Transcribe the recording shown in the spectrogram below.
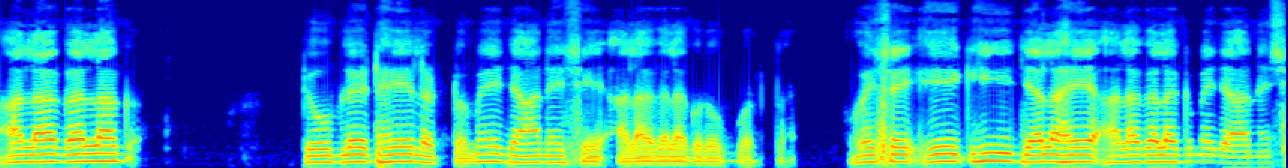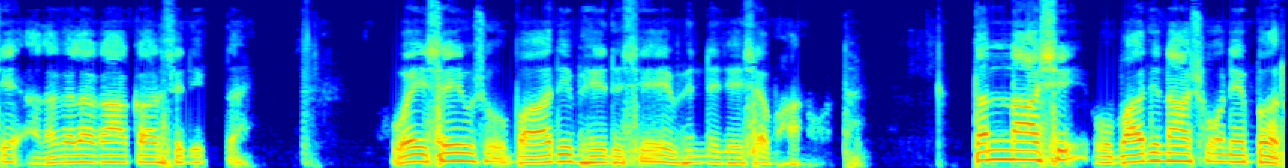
अलग अलग ट्यूबलाइट है, लट्टू में जाने से अलग अलग रूप बढ़ता है। वैसे एक ही जल है अलग अलग में जाने से अलग अलग आकार से दिखता है। वैसे ही उस उपाधि भेद से भिन्न जैसा भान होता है। तन्नाशी, उपाधि नाश होने पर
